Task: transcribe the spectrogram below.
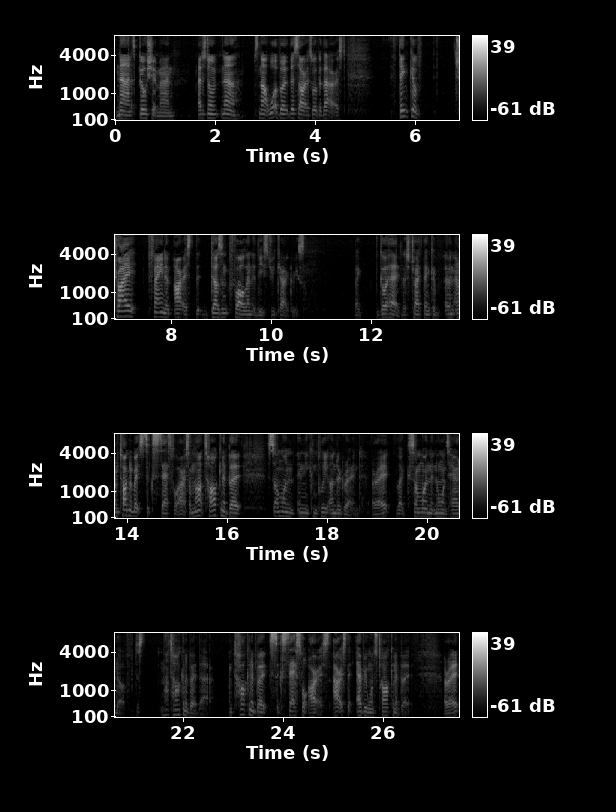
nah, that's bullshit, man. I just don't, nah, it's not. What about this artist? What about that artist? Think of, try find an artist that doesn't fall into these three categories. Like, go ahead. Let's try think of, and I'm talking about successful artists. I'm not talking about someone in the complete underground. All right, like someone that no one's heard of. Just, I'm not talking about that. I'm talking about successful artists, artists that everyone's talking about. All right,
